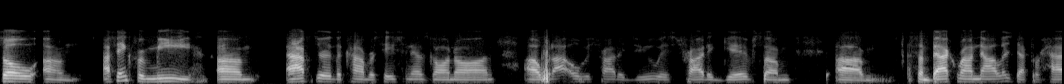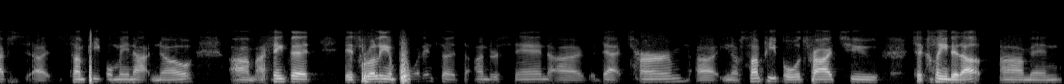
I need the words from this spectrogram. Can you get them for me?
So, um, I think for me, um, after the conversation has gone on, uh, what I always try to do is try to give some um, some background knowledge that perhaps uh, some people may not know. Um, I think that it's really important to, to understand uh, that term. Uh, you know, some people will try to to clean it up, um, and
